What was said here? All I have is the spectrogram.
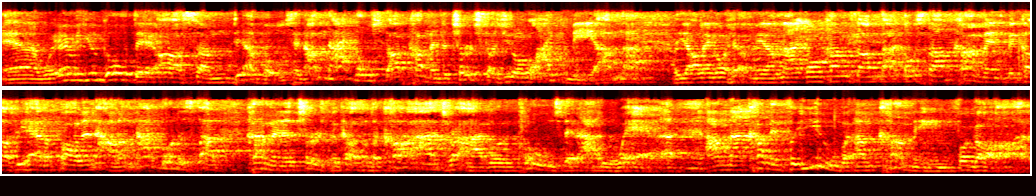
And wherever you go, there are some devils. And I'm not gonna stop coming to church because you don't like me. I'm not. Y'all ain't gonna help me. I'm not gonna come. I'm not gonna stop coming because we had a falling out. I'm not gonna stop coming to church because of the car I drive or the clothes that I wear. I'm not coming for you, but I'm coming for God.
